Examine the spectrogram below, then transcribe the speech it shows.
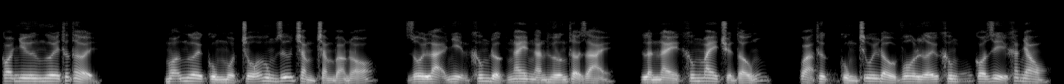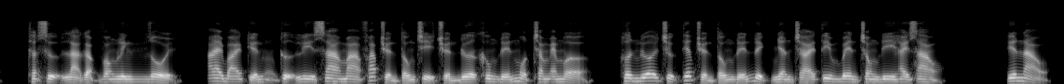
Coi như ngươi thức thời. Mọi người cùng một chỗ hung dữ chầm chầm vào nó, rồi lại nhịn không được ngay ngắn hướng thở dài, lần này không may truyền tống, quả thực cùng chui đầu vô lưới không có gì khác nhau, thật sự là gặp vong linh rồi, ai bái kiến cự ly xa ma pháp truyền tống chỉ truyền đưa không đến 100m, hơn nữa trực tiếp truyền tống đến địch nhân trái tim bên trong đi hay sao? Yên nào,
